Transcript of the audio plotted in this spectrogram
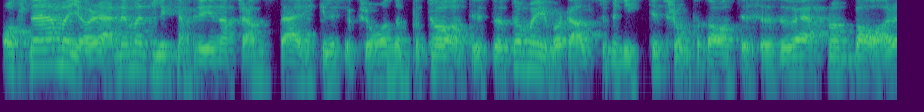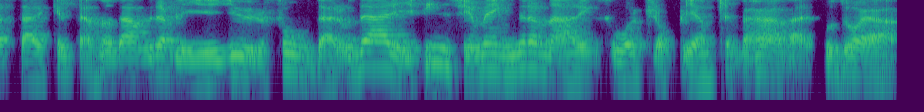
Och när man gör det här, när man till exempel renar fram stärkelse från en potatis, då tar man ju bort allt som är nyttigt från potatisen, så äter man bara stärkelsen och det andra blir ju djurfoder. Och där i finns ju mängder av näring som vår kropp egentligen behöver. Och då har jag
